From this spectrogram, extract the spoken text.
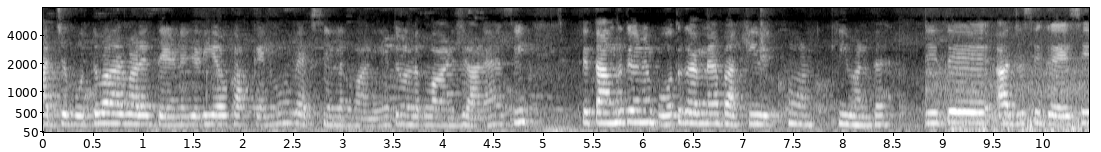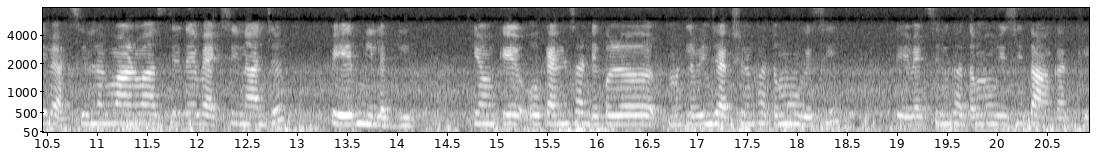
ਅੱਜ ਬੁੱਧਵਾਰ ਵਾਲੇ ਦਿਨ ਜਿਹੜੀ ਆ ਉਹ ਕਾਕੇ ਨੂੰ ਵੈਕਸੀਨ ਲਗਵਾਉਣੀ ਹੈ ਤੇ ਹੁਣ ਲਗਵਾਉਣ ਜਾਣਾ ਹੈ ਅਸੀਂ। ਤੇ ਤੰਗ ਤੇ ਉਹਨੇ ਬਹੁਤ ਕਰਨਾ ਹੈ, ਬਾਕੀ ਵੇਖੋ ਹੁਣ ਕੀ ਬਣਦਾ ਜੀ, ਤੇ ਅੱਜ ਅਸੀਂ ਗਏ ਸੀ ਵੈਕਸੀਨ ਲਗਵਾਉਣ ਵਾਸਤੇ ਤੇ ਵੈਕਸੀਨ ਅੱਜ ਫੇਰ ਨਹੀਂ ਲੱਗੀ। ਕਿਉਂਕਿ ਉਹ ਕਹਿੰਦੇ ਸਾਡੇ ਕੋਲ ਮਤਲਬ ਇੰਜੈਕਸ਼ਨ ਖਤਮ ਹੋ ਗਏ ਸੀ ਤੇ ਵੈਕਸੀਨ ਖਤਮ ਹੋ ਗਈ ਸੀ ਤਾਂ ਕਰਕੇ।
